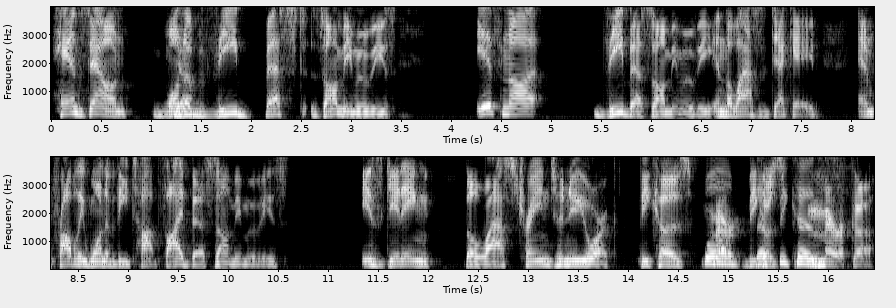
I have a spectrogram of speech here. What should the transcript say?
hands down, one Yeah. of the best zombie movies, if not the best zombie movie in the last decade, and probably one of the top five best zombie movies, is getting the last train to New York because Well, Mer- because, because- America.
